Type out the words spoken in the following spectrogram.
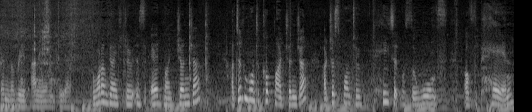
and the red onion here. And what I'm going to do is add my ginger. I didn't want to cook my ginger, I just want to heat it with the warmth of the pan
